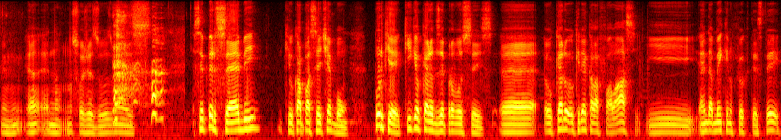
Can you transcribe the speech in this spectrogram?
Uhum. É, é, não, não sou Jesus, mas você percebe que o capacete é bom. Por quê? O que, que eu quero dizer pra vocês? É, eu, quero, eu queria que ela falasse, e ainda bem que não foi eu que testei,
